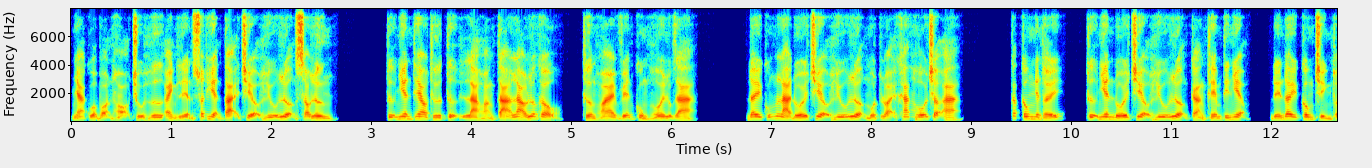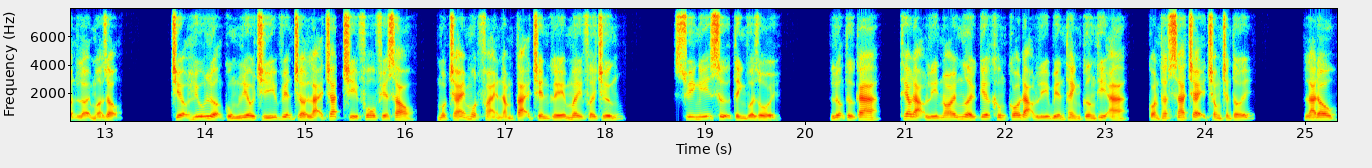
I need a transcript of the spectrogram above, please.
nhà của bọn họ chủ hư ảnh liền xuất hiện tại triệu hữu lượng sau lưng. Tự nhiên theo thứ tự là hoàng tá lão lương khẩu, thường hoài viễn cùng hôi lục gia. Đây cũng là đối triệu hữu lượng một loại khác hỗ trợ a. Các công nhân thấy, tự nhiên đối triệu hữu lượng càng thêm tín nhiệm, đến đây công trình thuận lợi mở rộng. Triệu hữu lượng cùng liêu trí viễn trở lại chắt chỉ phô phía sau, một trái một phải nằm tại trên ghế mây phơi trứng. Suy nghĩ sự tình vừa rồi. Lượng từ ca, theo đạo lý nói người kia không có đạo lý biến thành cương thi a còn thật xa chạy trong chân tới. Là đâu?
